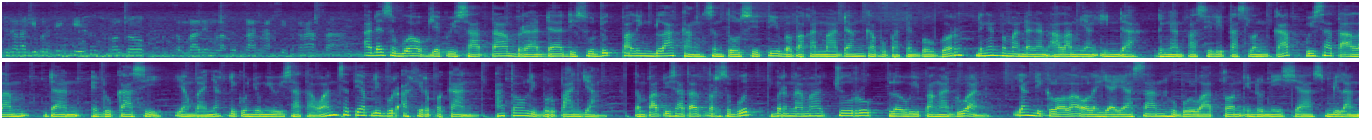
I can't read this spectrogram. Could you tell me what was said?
tidak lagi berpikir untuk kembali melakukan aksi kekerasan. Ada sebuah objek wisata berada di sudut paling belakang Sentul City Babakan Madang Kabupaten Bogor dengan pemandangan alam yang indah dengan fasilitas lengkap, wisata alam dan edukasi yang banyak dikunjungi wisatawan setiap libur akhir pekan atau libur panjang. Tempat wisata tersebut bernama Curug Lewi Pangaduan yang dikelola oleh Yayasan Hubul Waton Indonesia 19.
